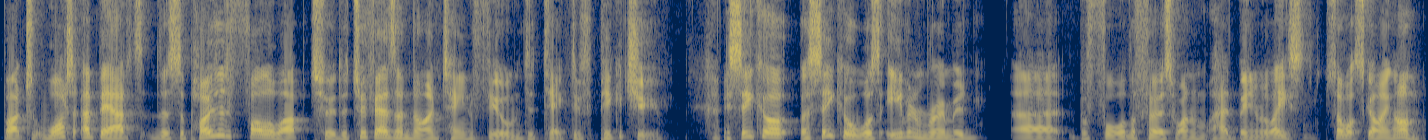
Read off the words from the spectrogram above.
But what about the supposed follow-up to the 2019 film Detective Pikachu? A sequel, a sequel was even rumored uh, before the first one had been released. So what's going on?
